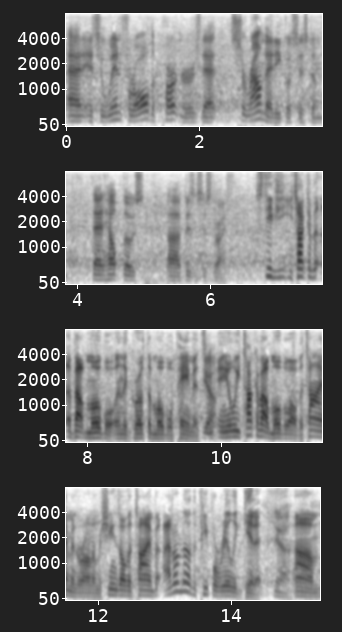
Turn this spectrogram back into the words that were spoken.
and it's a win for all the partners that surround that ecosystem that help those uh, businesses thrive. Steve, you, you, talked about mobile and the growth of mobile payments. Yeah. And, and, you know, we talk about mobile all the time and we're on our machines all the time, but I don't know that people really get it. Yeah. Um,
